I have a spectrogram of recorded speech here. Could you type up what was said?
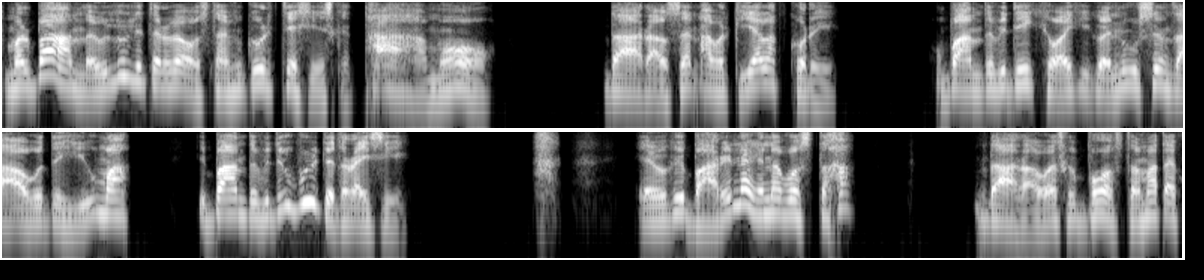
তোমার বান্ধবী ললিতার ব্যবস্থা আমি করতেছি আজকে থামো দাঁড়াওছেন আবার কি আলাপ করে বান্ধবী দেখে হয় কি কয় নুসেন যাও দেখি উমা এই বান্ধবী দিয়ে উল্টে ধরাইছে এবার কি বাড়ি না কেনা বস্তা দাঁড়াও আজকে বস্তা মাথায়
